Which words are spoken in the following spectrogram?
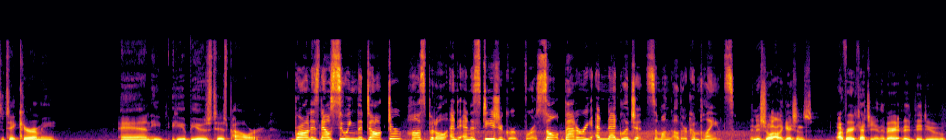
to take care of me, and he, he abused his power. Braun is now suing the doctor, hospital, and anesthesia group for assault, battery, and negligence, among other complaints. Initial allegations are very catchy, and they very they, they do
